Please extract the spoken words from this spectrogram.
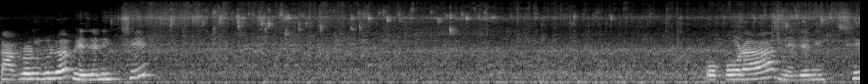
কাঁকরোলগুলো ভেজে নিচ্ছি। পকোড়া ভেজে নিচ্ছি।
